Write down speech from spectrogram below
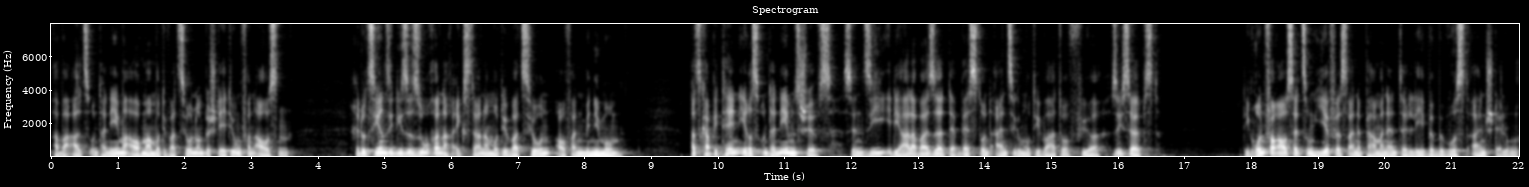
aber als Unternehmer auch mal Motivation und Bestätigung von außen. Reduzieren Sie diese Suche nach externer Motivation auf ein Minimum. Als Kapitän Ihres Unternehmensschiffs sind Sie idealerweise der beste und einzige Motivator für sich selbst. Die Grundvoraussetzung hierfür ist eine permanente Lebebewussteinstellung.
